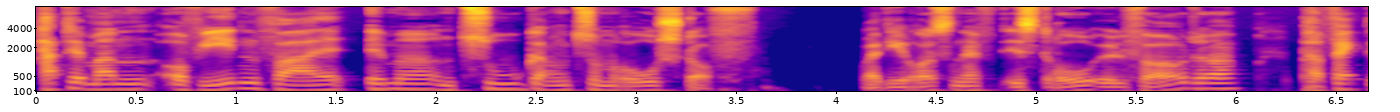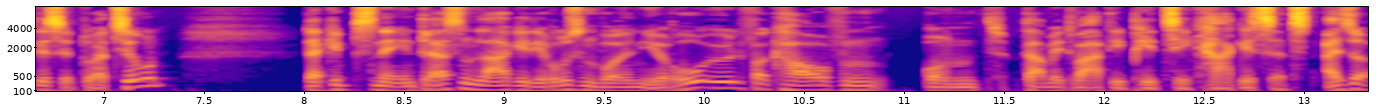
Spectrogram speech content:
hatte man auf jeden Fall immer einen Zugang zum Rohstoff, weil die Rosneft ist Rohölförderer, perfekte Situation. Da gibt es eine Interessenlage, die Russen wollen ihr Rohöl verkaufen und damit war die PCK gesetzt. Also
